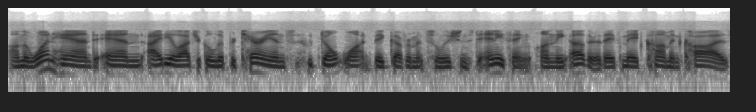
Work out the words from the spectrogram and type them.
on the one hand and ideological libertarians who don't want big government solutions to anything on the other. They've made common cause.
